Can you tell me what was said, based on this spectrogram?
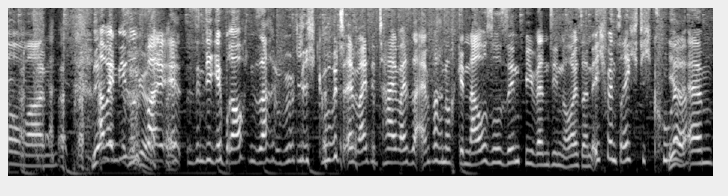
Oh Mann. Ja, Aber in diesem. Fall äh, sind die gebrauchten Sachen wirklich gut, äh, weil sie teilweise einfach noch genauso sind, wie wenn sie neu sind. Ich finde es richtig cool. Ja. Ähm,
